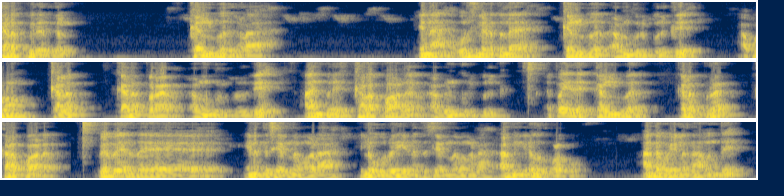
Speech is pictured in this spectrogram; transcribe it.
கலப்பிரர்கள் கல்வர்களா? ஏன்னா ஒரு சில இடத்துல கல்வர் அப்படின்னு குறிப்பு இருக்கு. அப்புறம் கலப் கலப்பரர் அப்படின்னு குறிப்பு இருக்கு. அதன் பிறகு கலப்பாளர் அப்படின்னு குறிப்பு இருக்கு. அப்ப இது கல்வர் கலப்பரர் கலப்பாளர். வெவ்வேறு த- இனத்தை சேர்ந்தவங்களா? இல்லை ஒரே இனத்தை சேர்ந்தவங்களா? அப்படிங்கிற ஒரு குழப்பம். அந்த வகையில் தான் வந்து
